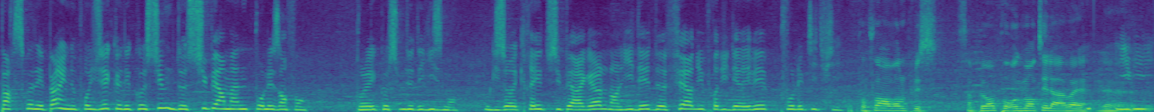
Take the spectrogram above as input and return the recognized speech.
parce qu'au départ ils ne produisaient que des costumes de Superman pour les enfants, pour les costumes de déguisement. Donc ils auraient créé Supergirl dans l'idée de faire du produit dérivé pour les petites filles. Pour pouvoir en vendre plus, simplement pour augmenter la. Ouais, Il,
